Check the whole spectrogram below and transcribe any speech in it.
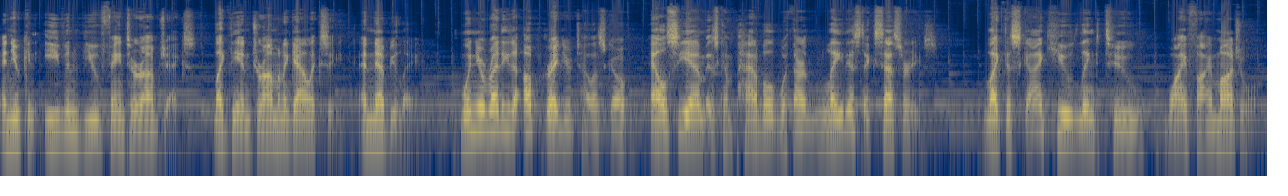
and you can even view fainter objects like the Andromeda Galaxy and nebulae. When you're ready to upgrade your telescope, LCM is compatible with our latest accessories, like the SkyQ Link 2 Wi Fi module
